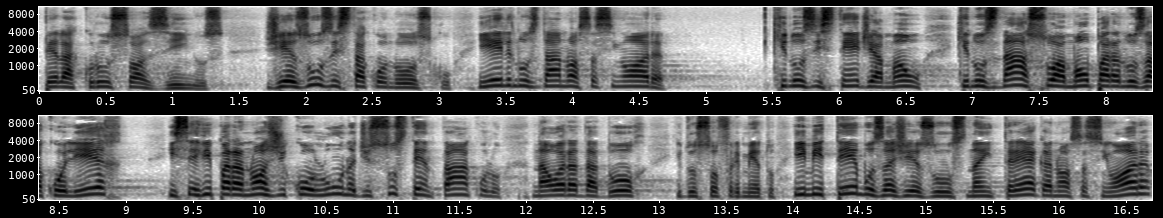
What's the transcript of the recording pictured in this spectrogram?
pela cruz sozinhos. Jesus está conosco e ele nos dá Nossa Senhora, que nos estende a mão, que nos dá a sua mão para nos acolher e servir para nós de coluna, de sustentáculo na hora da dor e do sofrimento. Imitemos a Jesus na entrega a Nossa Senhora,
